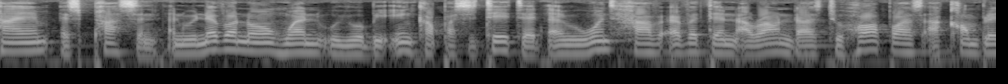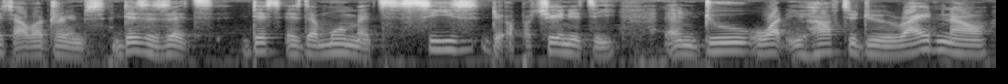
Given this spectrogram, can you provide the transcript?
time is passing and we never know when we will be incapacitated and we won't have everything around us to help us accomplish our dreams. This is it. This is the moment. Seize the opportunity and do what you have to do right now,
